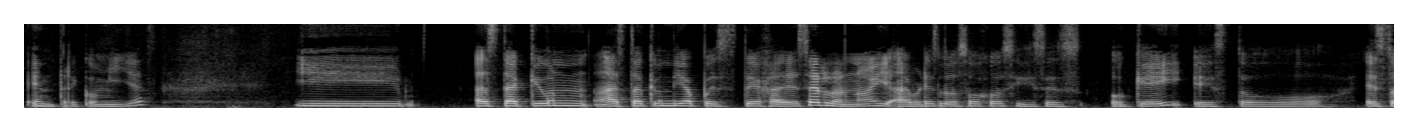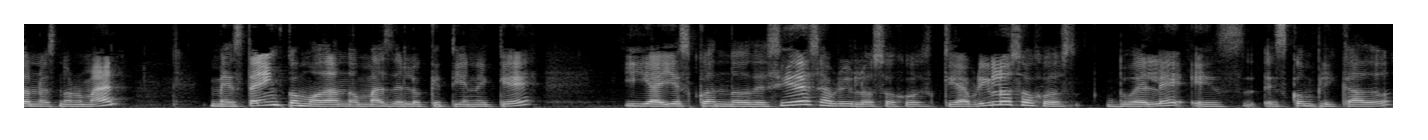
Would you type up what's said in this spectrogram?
entre comillas. Y hasta que un, hasta que un día pues deja de serlo, ¿no? Y abres los ojos y dices, ok, esto, esto no es normal, me está incomodando más de lo que tiene que, y ahí es cuando decides abrir los ojos, que abrir los ojos duele, es, es complicado,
